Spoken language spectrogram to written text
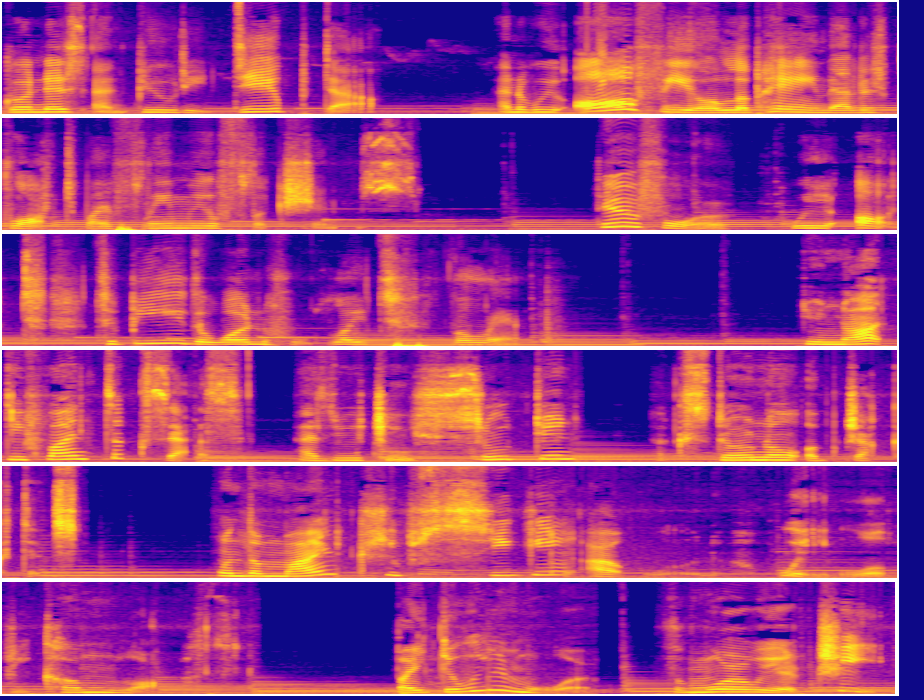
goodness, and beauty deep down, and we all feel the pain that is brought by flaming afflictions. Therefore, we ought to be the one who lights the lamp. Do not define success as reaching certain external objectives. When the mind keeps seeking outward, we will become lost. By doing more, the more we achieve,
